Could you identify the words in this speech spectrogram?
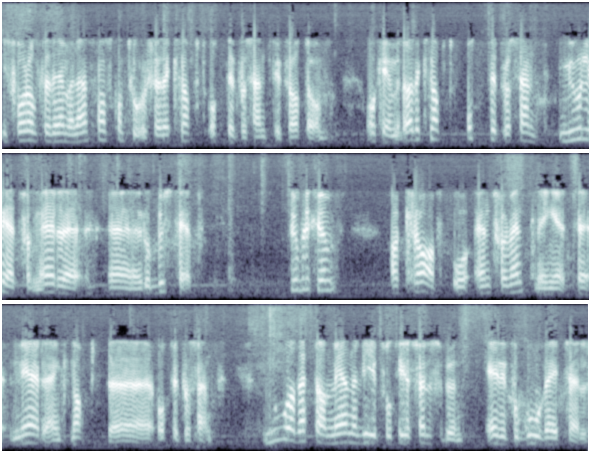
i forhold til det med lensmannskontor, så er det knapt 8% vi prater om. Ok, men Da er det knapt 8% mulighet for mer eh, robusthet. Publikum har krav og en forventning til mer enn knapt eh, 8 Noe av dette mener vi i Politiets Fellesforbund er vi på god vei til.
